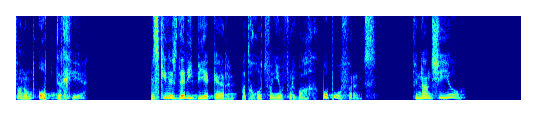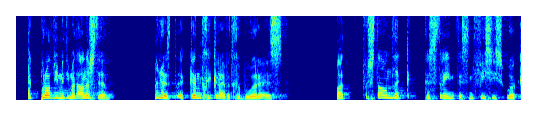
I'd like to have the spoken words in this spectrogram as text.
van om op te gee. Miskien is dit die beker wat God van jou verwag, opofferings finansiëel. Ek praat weer met iemand anderste. Hulle het 'n kind gekry wat gebore is verstandelik gestremd is en fisies ook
